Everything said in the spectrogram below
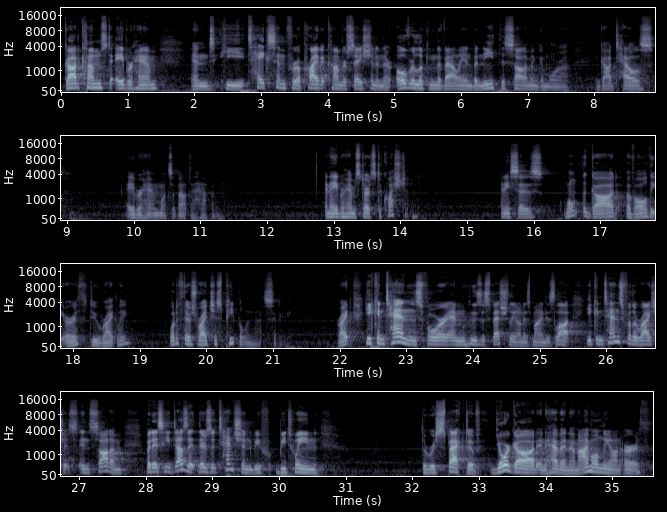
God comes to Abraham and he takes him for a private conversation, and they're overlooking the valley, and beneath is Sodom and Gomorrah. And God tells Abraham what's about to happen. And Abraham starts to question. And he says, Won't the God of all the earth do rightly? What if there's righteous people in that city? Right? He contends for, and who's especially on his mind is Lot, he contends for the righteous in Sodom, but as he does it, there's a tension between the respect of your God in heaven and I'm only on earth.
